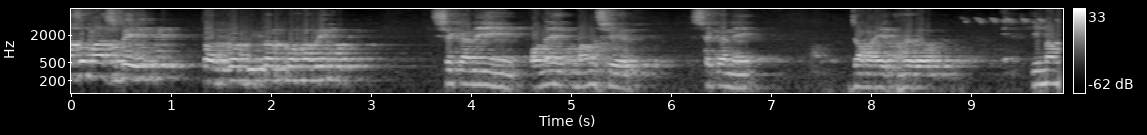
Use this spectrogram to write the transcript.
আজম আসবে, তর্ক বিতর্ক হবে। সেখানে অনেক মানুষের সেখানে জমায়েত হলো। ইমাম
